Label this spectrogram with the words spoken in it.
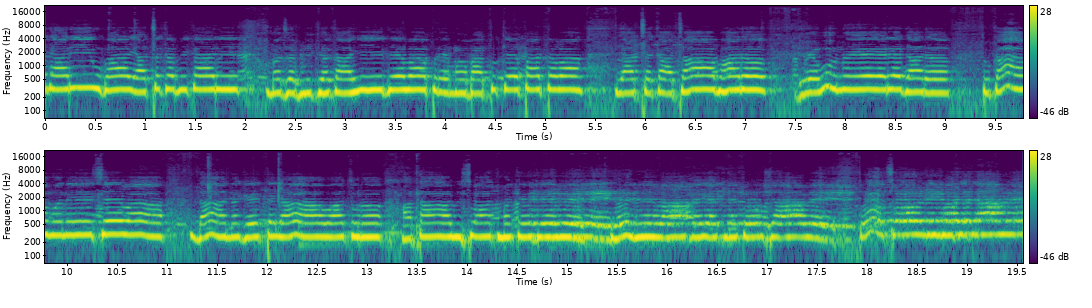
असे उभा याचक भिकारी. मज भिक काही देवा प्रेम बातुके पाठवा. याचकाचा भार घेऊन ये रे दार. तुका म्हणे सेवा दान घेतला वाचून. आता विश्वात्मके देवे देणे वाग यज्ञ तो जावे. तो सोडी मज जावे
